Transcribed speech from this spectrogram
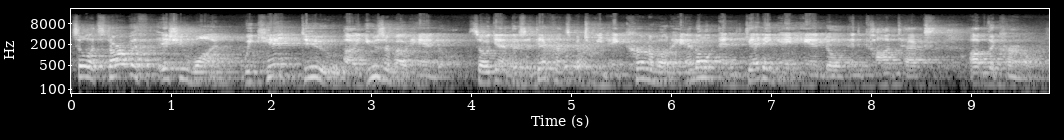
So let's start with issue one. We can't do a user mode handle. So again, there's a difference between a kernel mode handle and getting a handle in context of the kernel.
